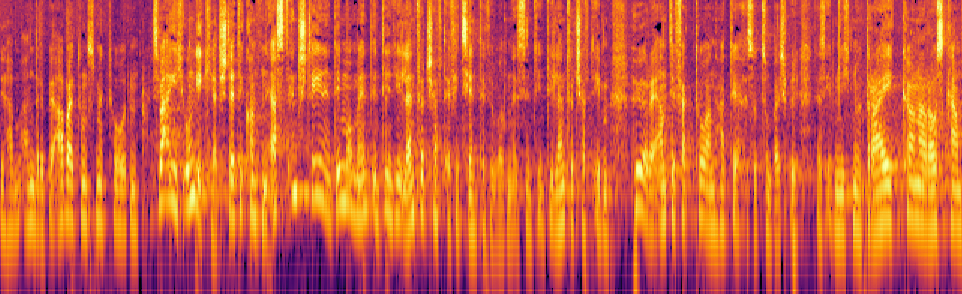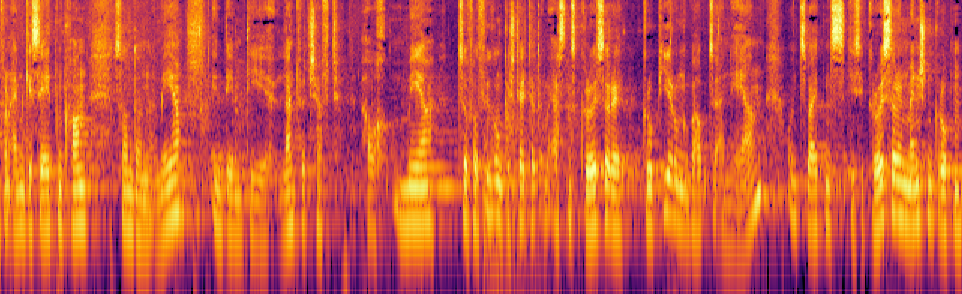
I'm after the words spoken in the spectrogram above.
Wir haben andere Bearbeitungsmethoden. Es war eigentlich umgekehrt. Städte konnten erst entstehen in dem Moment, in dem die Landwirtschaft effizienter geworden ist, in dem die Landwirtschaft eben höhere Erntefaktoren hatte, also zum Beispiel, dass eben nicht nur drei Körner rauskamen von einem gesäten Korn, sondern mehr, in dem die Landwirtschaft auch mehr zur Verfügung gestellt hat, um erstens größere Gruppierungen überhaupt zu ernähren und zweitens diese größeren Menschengruppen,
